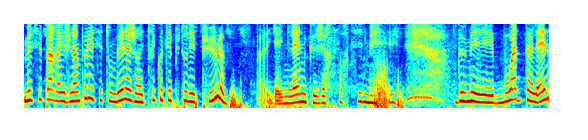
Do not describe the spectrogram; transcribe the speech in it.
mais c'est pareil, je l'ai un peu laissé tomber. Là j'ai envie de tricoter plutôt des pulls. Euh, il y a une laine que j'ai ressortie de mes de mes boîtes à laine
